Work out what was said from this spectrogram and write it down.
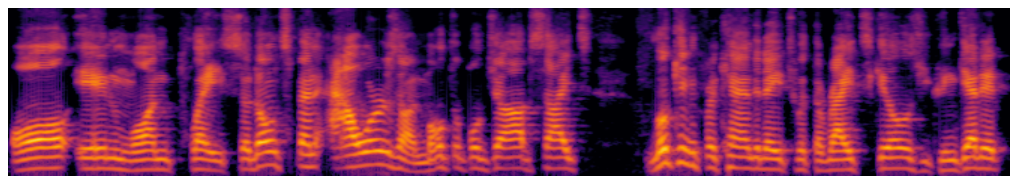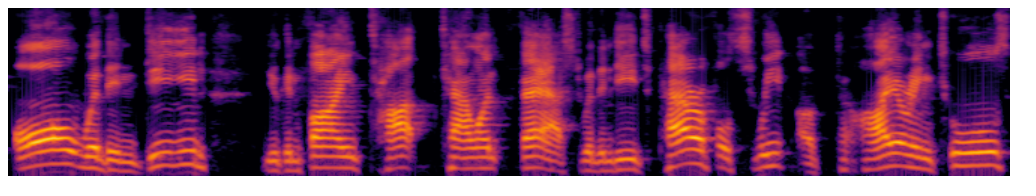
all in one place. So don't spend hours on multiple job sites looking for candidates with the right skills. You can get it all with Indeed. You can find top talent fast with Indeed's powerful suite of hiring tools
